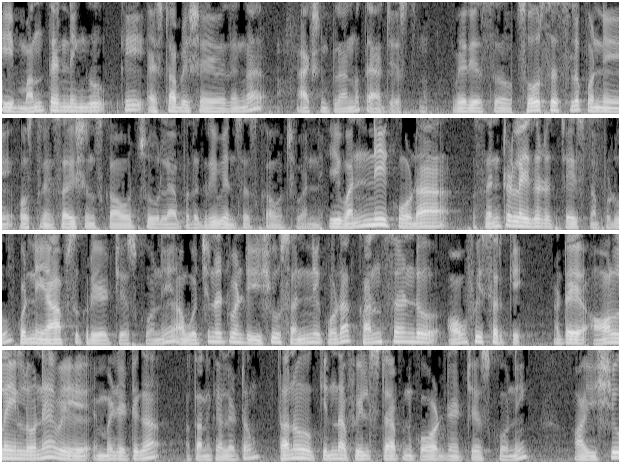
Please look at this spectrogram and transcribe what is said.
ఈ మంత్ ఎండింగ్కి ఎస్టాబ్లిష్ అయ్యే విధంగా యాక్షన్ ప్లాన్ను తయారు చేస్తున్నాం. వేరియస్ సోర్సెస్లో కొన్ని వస్తున్నాయి. సజెషన్స్ కావచ్చు లేకపోతే గ్రీవెన్సెస్ కావచ్చు ఇవన్నీ. ఇవన్నీ కూడా సెంట్రలైజ్డ్ చేసినప్పుడు కొన్ని యాప్స్ క్రియేట్ చేసుకొని ఆ వచ్చినటువంటి ఇష్యూస్ అన్నీ కూడా కన్సర్న్డ్ ఆఫీసర్కి అంటే ఆన్లైన్లోనే అవి ఇమ్మీడియట్గా తనకి వెళ్ళటం తను కింద ఫీల్డ్ స్టాఫ్ని కోఆర్డినేట్ చేసుకొని ఆ ఇష్యూ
